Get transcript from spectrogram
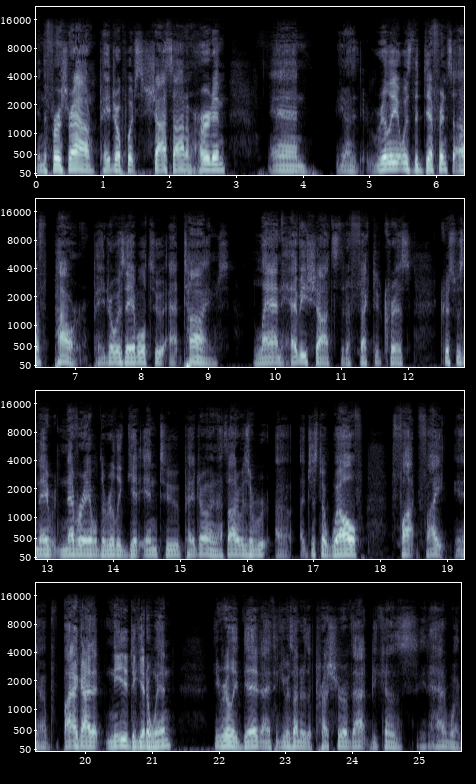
In the first round, Pedro put shots on him, hurt him, and you know, really it was the difference of power. Pedro was able to at times land heavy shots that affected Chris. Chris was never never able to really get into Pedro, and I thought it was a, a just a well fought fight, you know, by a guy that needed to get a win. He really did. I think he was under the pressure of that because he'd had what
